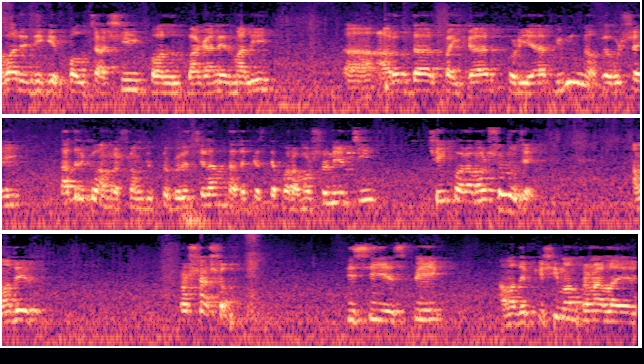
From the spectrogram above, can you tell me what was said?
আবার এদিকে ফল চাষি, ফল বাগানের মালিক আড়তদার পাইকার, কোরিয়ার বিভিন্ন ব্যবসায়ী তাদেরকেও আমরা সংযুক্ত করেছিলাম, তাদের কাছ থেকে পরামর্শ নিয়েছি। সেই পরামর্শ অনুযায়ী আমাদের প্রশাসন ডিসিএসপি আমাদের কৃষি মন্ত্রণালয়ের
